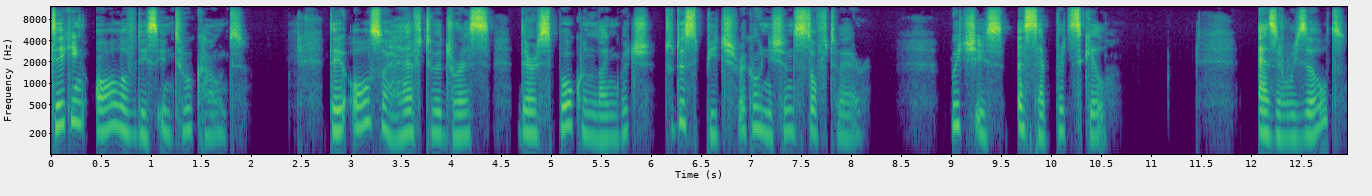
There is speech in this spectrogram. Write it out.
taking all of this into account. They also have to address their spoken language to the speech recognition software, which is a separate skill. As a result,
